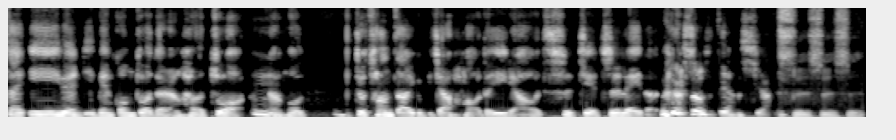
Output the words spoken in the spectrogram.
在医院里面工作的人合作，然后就创造一个比较好的医疗世界之类的。那个时候是这样想。是是是，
